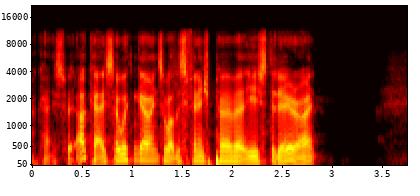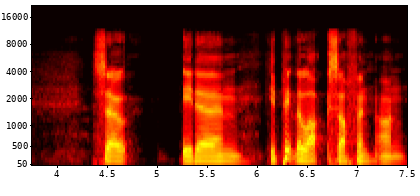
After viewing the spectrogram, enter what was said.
Okay, sweet. Okay, so we can go into what this Finnish pervert used to do, right? So he'd um he'd pick the locks often on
